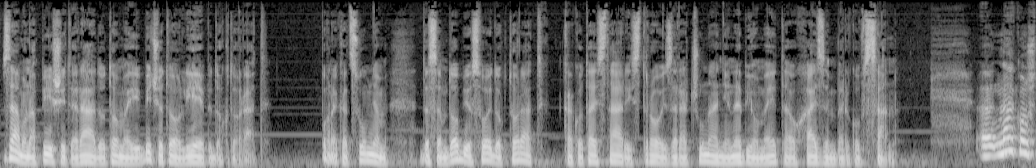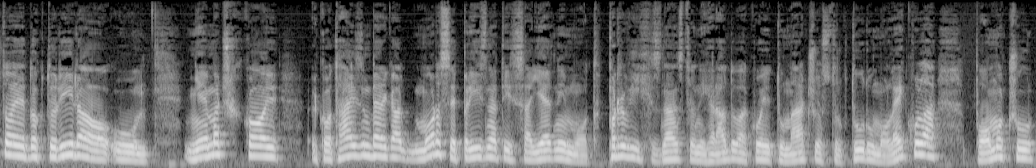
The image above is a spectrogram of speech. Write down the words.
Samo napišite rad o tome i bit će to lijep doktorat. Ponekad sumnjam da sam dobio svoj doktorat kako taj stari stroj za računanje ne bi ometao Heisenbergov san. E, nakon što je doktorirao u Njemačkoj, kod Heisenberga mora se priznati sa jednim od prvih znanstvenih radova koji je tumačio strukturu molekula pomoću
